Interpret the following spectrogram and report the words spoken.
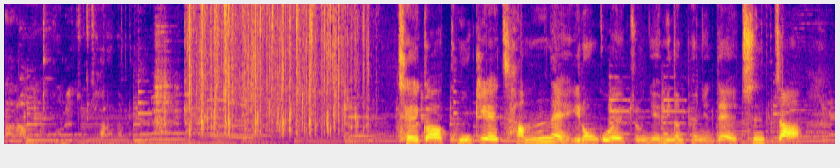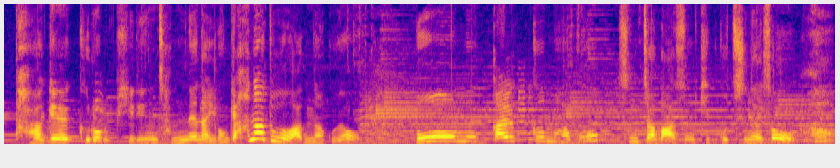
아, 요리 좀 잘하나 봐. 제가 고기의 잡내 이런 거에 좀 예민한 편인데 진짜 닭의 그런 비린 잡내나 이런 게 하나도 안 나고요. 너무 깔끔하고 진짜 맛은 깊고 진해서 헉,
